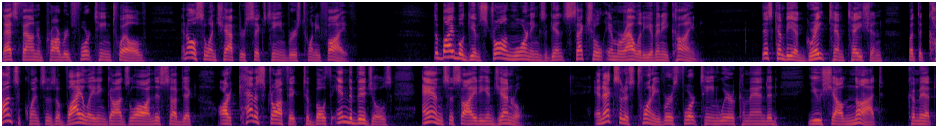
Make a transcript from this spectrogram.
That's found in Proverbs 14:12 and also in chapter 16, verse 25. The Bible gives strong warnings against sexual immorality of any kind. This can be a great temptation, but the consequences of violating God's law on this subject are catastrophic to both individuals and society in general. In Exodus 20, verse 14, we are commanded, You shall not commit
